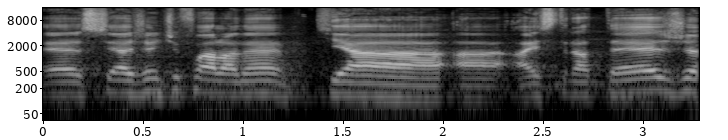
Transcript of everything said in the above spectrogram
eh, se a gente fala né, que a, a, a estratégia,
